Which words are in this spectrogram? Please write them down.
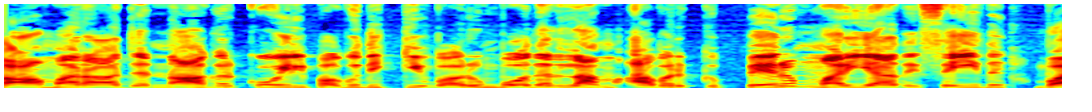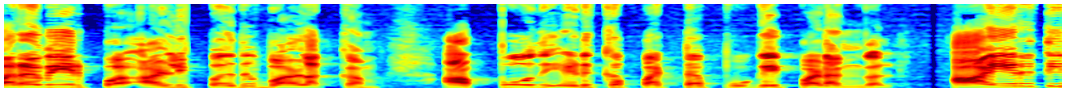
காமராஜர் நாகர்கோயில் பகுதிக்கு வரும்போதெல்லாம் அவருக்கு பெரும் மரியாதை செய்து வரவேற்பு அளிப்பது வழக்கம். அப்போது எடுக்கப்பட்ட புகைப்படங்கள். ஆயிரத்தி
